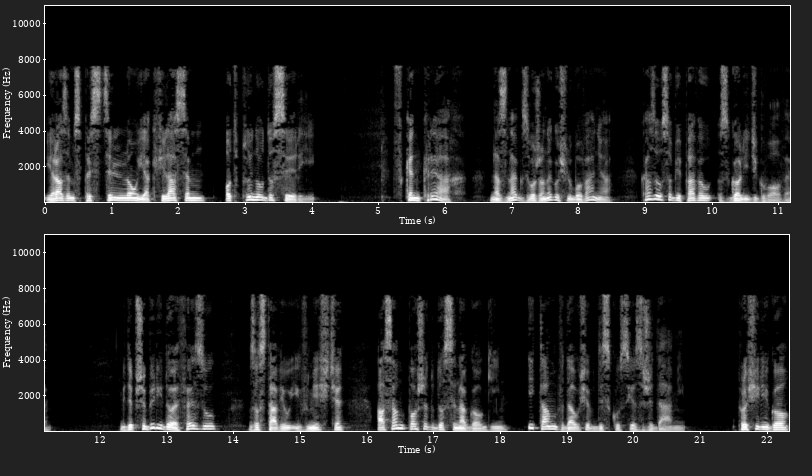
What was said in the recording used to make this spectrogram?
i razem z Pryscyllą i Akwilasem odpłynął do Syrii. W Kenkreach na znak złożonego ślubowania kazał sobie Paweł zgolić głowę. Gdy przybyli do Efezu, zostawił ich w mieście, a sam poszedł do synagogi i tam wdał się w dyskusję z Żydami. Prosili go,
